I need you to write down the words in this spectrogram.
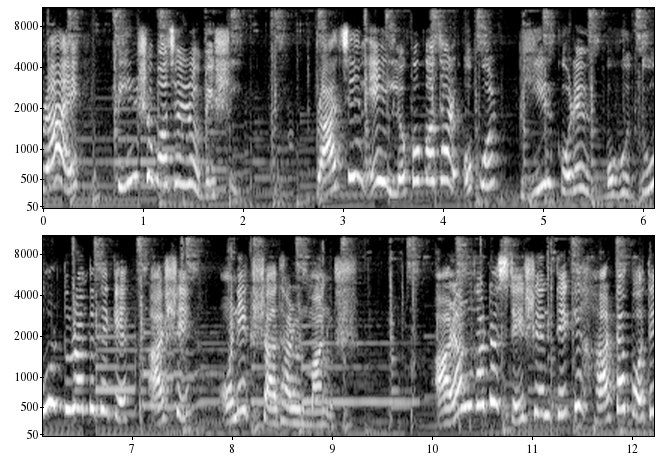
প্রায় তিনশো বছরেরও বেশি। প্রাচীন এই লোককথার ওপর ভিড় করে বহু দূর দূরান্ত থেকে আসে অনেক সাধারণ মানুষ। আরামঘাটা স্টেশন থেকে হাঁটা পথে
